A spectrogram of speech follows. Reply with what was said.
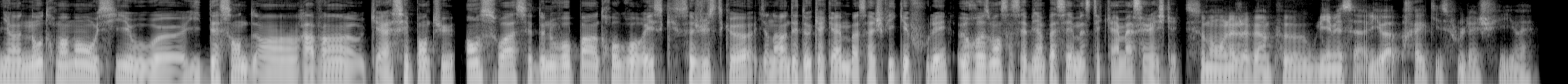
Il y a un autre moment aussi où euh, ils descendent d'un ravin euh, qui est assez pentu. En soi, c'est de nouveau pas un trop gros risque. C'est juste qu'il y en a un des deux qui a quand même bah, sa cheville qui est foulée. Heureusement, ça s'est bien passé, mais c'était quand même assez risqué. Ce moment-là, j'avais un peu oublié, mais ça a lieu après qu'il se foule la cheville, ouais.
